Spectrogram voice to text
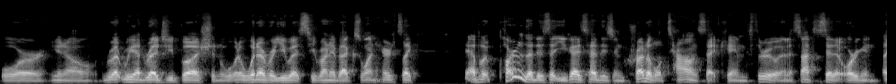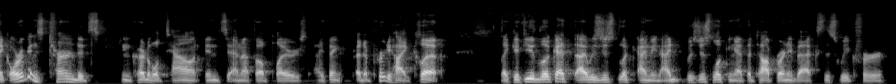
or you know, we had Reggie Bush and whatever USC running backs went here. It's like, yeah, but part of that is that you guys had these incredible talents that came through, and it's not to say that Oregon, like Oregon's turned its incredible talent into NFL players. I think at a pretty high clip. Like if you look at, I was just look, I mean, I was just looking at the top running backs this week for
